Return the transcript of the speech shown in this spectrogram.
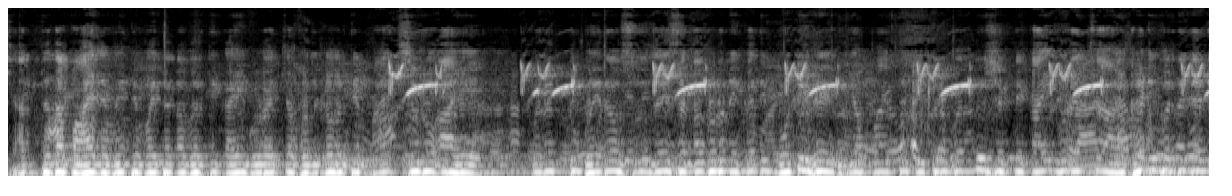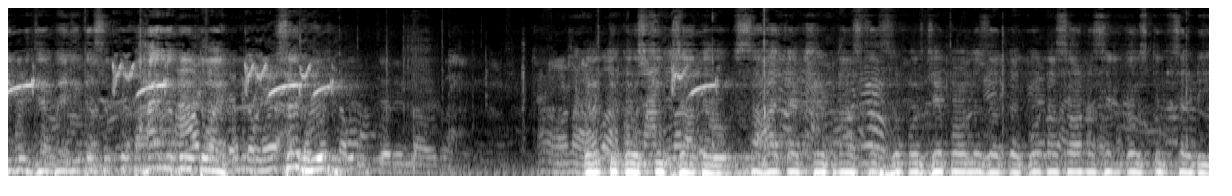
शांतता पाहायला मिळते. मैदानावरती काही गुणांच्या फलकावरती मॅच सुरू आहे. परंतु भैरव सुजय संघाकडून एखादी मोठी रेड या मॅचचं चित्र बदलू शकते. काही गुणांच्या आघाडीवरती त्या ठिकाणी जबैरीचा संघ पाहायला मिळतोय. सर परंतु कौस्तुभ जाधव सहाच्या क्षेपणास्त्र समोर झेपवलं जातं. बोनस ऑन असेल कौस्तुभसाठी?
